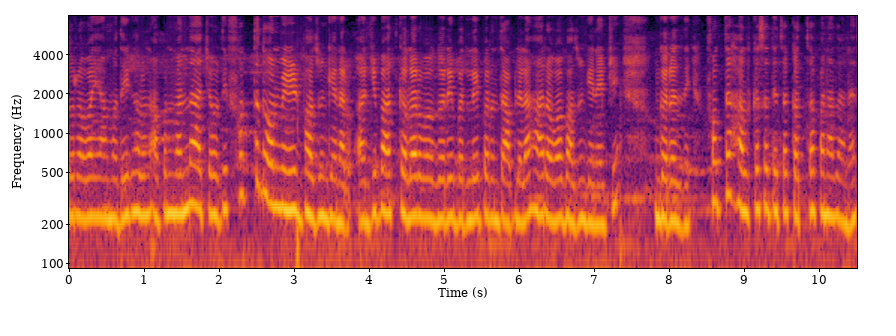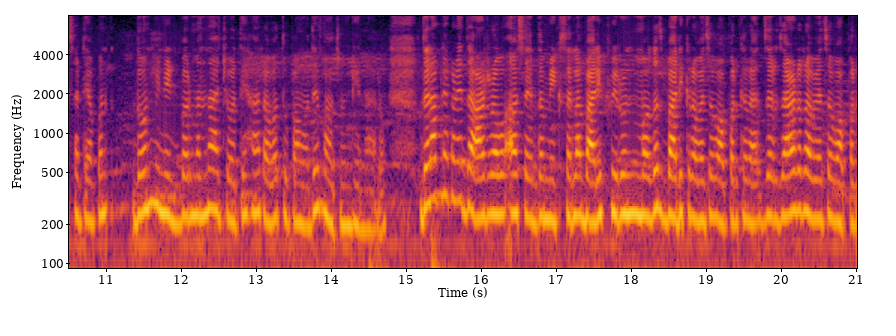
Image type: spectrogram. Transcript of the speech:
तो रवा यामध्ये घालून आपण मंद आचेवरती फक्त दोन मिनिट भाजून घेणार अजिबात कलर वगैरे बदलेपर्यंत आपल्याला हा रवा भाजून घेण्याची गरज नाही. फक्त हलकंसं त्याचा कच्चापणा जाण्यासाठी आपण दोन मिनिटभर मंद आचेवरती हा रवा तुपामध्ये भाजून घेणार आहोत. जर आपल्याकडे जाड रवा असेल तर मिक्सरला बारीक फिरून मगच बारीक रव्याचा वापर करा. जर जाड रव्याचा वापर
